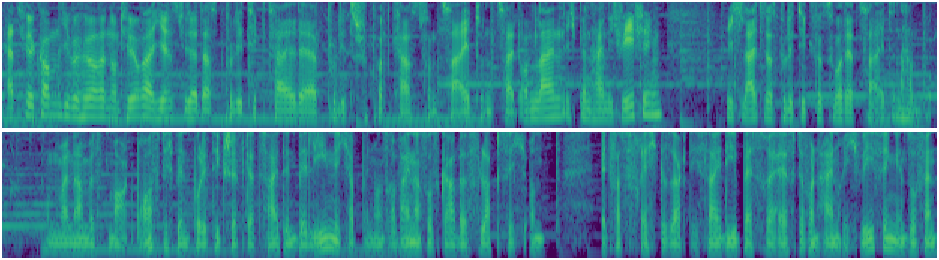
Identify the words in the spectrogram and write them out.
Herzlich willkommen, liebe Hörerinnen und Hörer. Hier ist wieder das Politikteil, der politische Podcast von Zeit und Zeit Online. Ich bin Heinrich Wefing. Ich leite das Politikressort der Zeit in Hamburg. Und mein Name ist Marc Brost. Ich bin Politikchef der Zeit in Berlin. Ich habe in unserer Weihnachtsausgabe flapsig und etwas frech gesagt, ich sei die bessere Hälfte von Heinrich Wefing. Insofern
